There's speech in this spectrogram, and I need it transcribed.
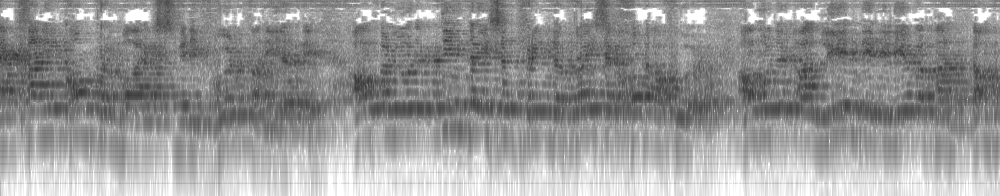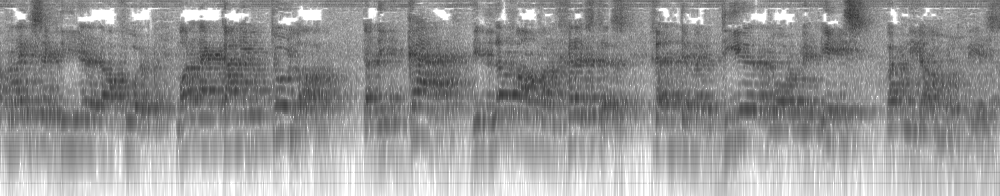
Ek gaan nie compromise met die woord van die Here nie. Al verloor ek 10000 vriende, prys ek God daarvoor. Al moet ek alleen deur die lewe gaan, dan prys ek die Here daarvoor. Maar ek kan nie toelaat dat die kerk, die liggaam van Christus, geïntimideer word met iets wat nie daar moet wees.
